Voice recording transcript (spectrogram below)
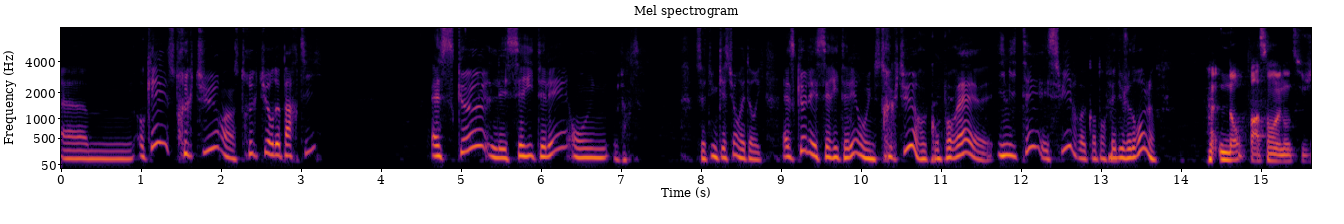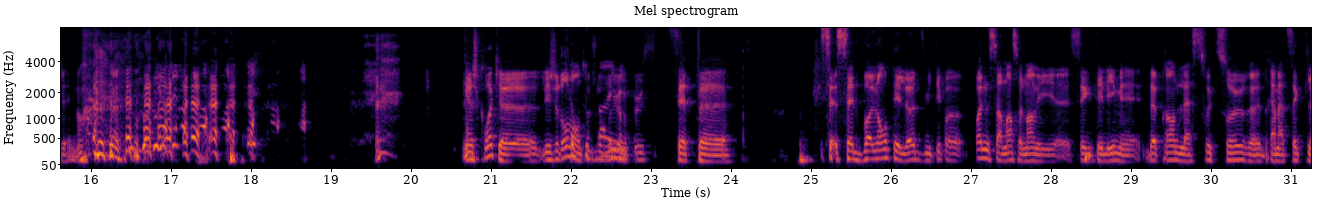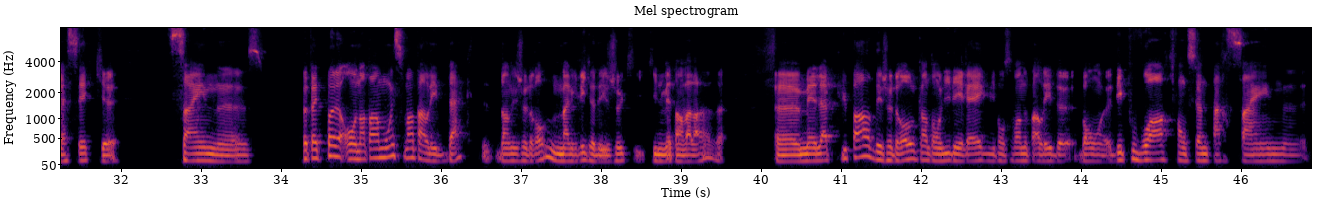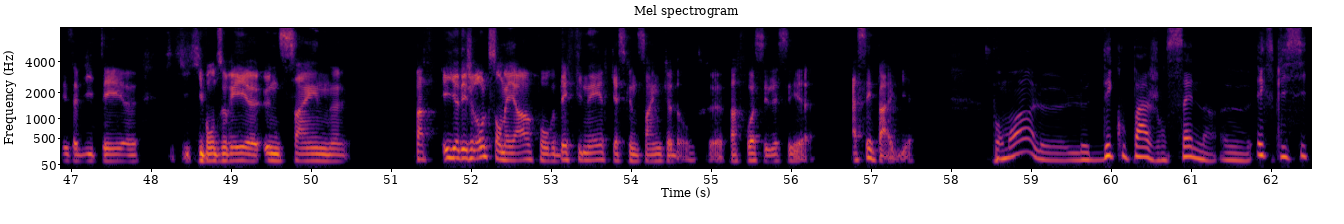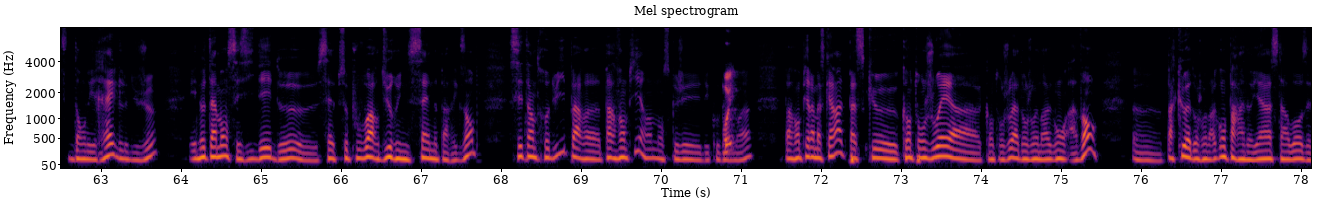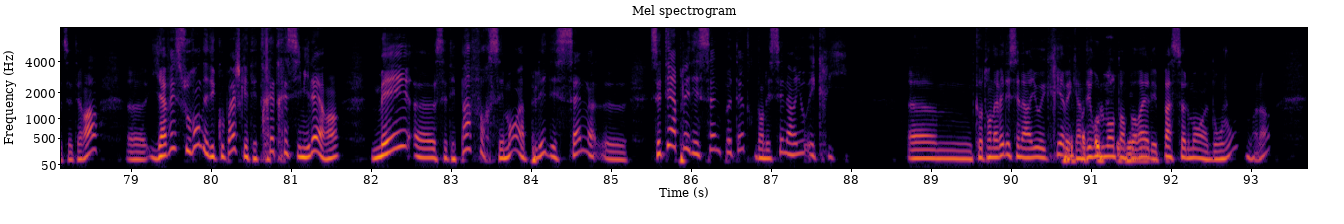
Euh, ok, structure, structure de partie. Est-ce que les séries télé ont une C'est une question rhétorique. Est-ce que les séries télé ont une structure qu'on pourrait euh, imiter et suivre quand on fait du jeu de rôle? Non, passons à un autre sujet. Non. Mais je crois que les jeux de rôle ont toujours eu un peu cette euh, cette volonté-là d'imiter pas, pas nécessairement seulement les euh, séries télé, mais de prendre la structure euh, dramatique classique, euh, scène. Peut-être pas. On entend moins souvent parler d'actes dans les jeux de rôle, malgré qu'il y a des jeux qui, le mettent en valeur. Euh, mais la plupart des jeux de rôle, quand on lit les règles, ils vont souvent nous parler de bon euh, des pouvoirs qui fonctionnent par scène, euh, des habilités qui, vont durer une scène. il y a des jeux de rôle qui sont meilleurs pour définir qu'est-ce qu'une scène que d'autres. Parfois, c'est laissé assez vague. Pour moi, le, le découpage en scène euh, explicite dans les règles du jeu, et notamment ces idées de euh, ce, pouvoir dure une scène par exemple, c'est introduit par euh, par Vampire hein, dans ce que j'ai découvert Oui. moi, hein, par Vampire la Mascarade, parce que quand on jouait à quand on jouait à Donjons et Dragons avant, euh, pas que à Donjons et Dragons, Paranoia, Star Wars, etc. euh, Il y avait souvent des découpages qui étaient très très similaires, hein, mais euh, c'était pas forcément appelé des scènes. euh, c'était appelé des scènes peut-être dans les scénarios écrits. Euh, quand on avait des scénarios écrits avec un déroulement temporel et pas seulement un donjon, voilà.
